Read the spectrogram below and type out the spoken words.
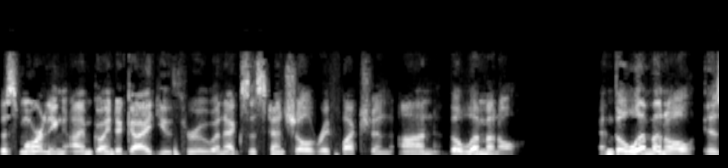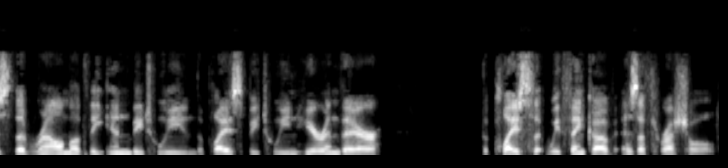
This morning, I'm going to guide you through an existential reflection on the liminal. And the liminal is the realm of the in-between, the place between here and there, the place that we think of as a threshold.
